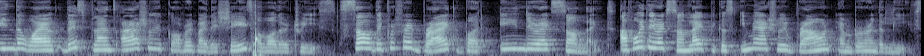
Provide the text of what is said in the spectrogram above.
In the wild, these plants are actually covered by the shades of other trees. So they prefer bright but indirect sunlight. Avoid direct sunlight because it may actually brown and burn the leaves.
